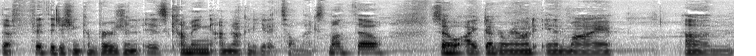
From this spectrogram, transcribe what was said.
the fifth edition conversion is coming. I'm not going to get it till next month though. So I dug around in my um,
